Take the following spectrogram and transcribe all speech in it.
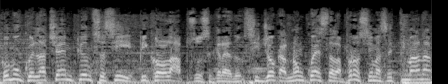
Comunque la Champions, sì, piccolo lapsus credo, si gioca non questa, la prossima settimana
